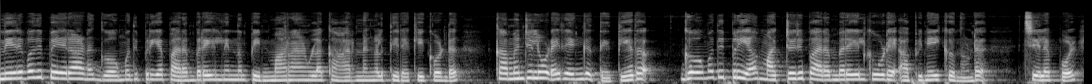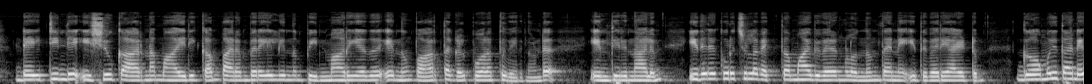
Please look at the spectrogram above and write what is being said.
നിരവധി പേരാണ് ഗോമതിപ്രിയ പരമ്പരയിൽ നിന്നും പിന്മാറാനുള്ള കാരണങ്ങൾ തിരക്കിക്കൊണ്ട് കമന്റിലൂടെ രംഗത്തെത്തിയത്. ഗോമതിപ്രിയ മറ്റൊരു പരമ്പരയിൽ കൂടെ അഭിനയിക്കുന്നുണ്ട്. ചിലപ്പോൾ ഡേറ്റിന്റെ ഇഷ്യൂ കാരണമായിരിക്കാം പരമ്പരയിൽ നിന്നും പിന്മാറിയത് എന്നും വാർത്തകൾ പുറത്തു വരുന്നുണ്ട്. എന്നിരുന്നാലും ഇതിനെക്കുറിച്ചുള്ള വ്യക്തമായ വിവരങ്ങളൊന്നും തന്നെ ഇതുവരെയായിട്ടും ഗോമതി തന്റെ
